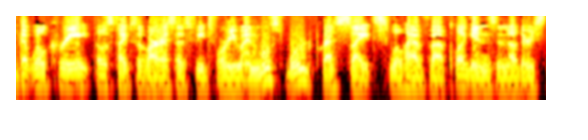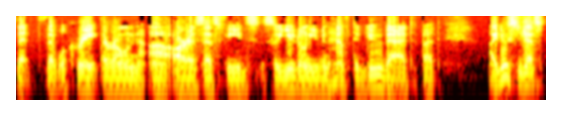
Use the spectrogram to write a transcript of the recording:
that will create those types of RSS feeds for you. And most WordPress sites will have uh, plugins and others that that will create their own uh, RSS feeds, so you don't even have to do that. But I do suggest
